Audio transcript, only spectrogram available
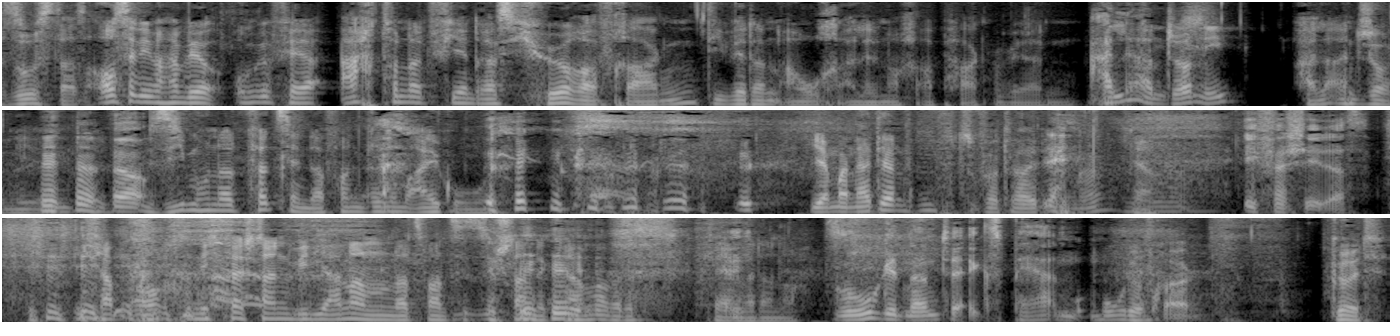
so ist das. Außerdem haben wir ungefähr 834 Hörerfragen, die wir dann auch alle noch abhaken werden. Alle an Johnny? Alle an Johnny. Und, äh, 714 davon gehen um Alkohol. Ja, man hat ja einen Ruf zu verteidigen, ne? Ja. Ich verstehe das. Ich habe auch nicht verstanden, wie die anderen 120 zustande kamen, aber das klären wir dann noch. Sogenannte Experten. Modefragen. Gut.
